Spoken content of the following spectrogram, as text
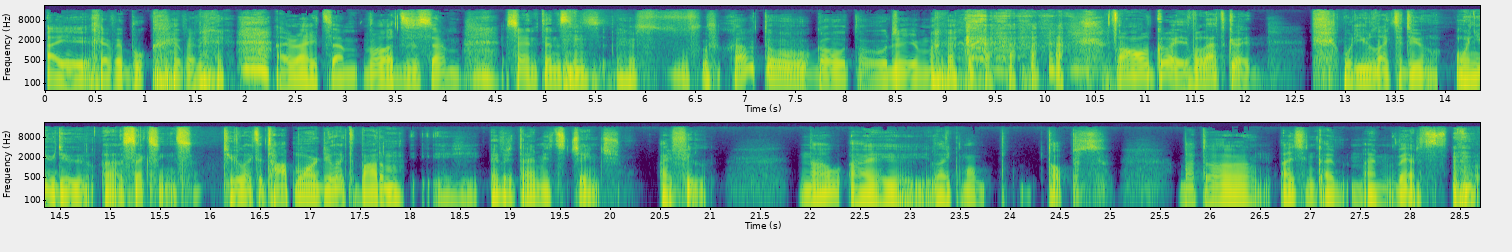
I have a book when I write some words, some sentences. How to go to gym? oh, good. Well, that's good. What do you like to do when you do uh, sex scenes? Do you like the top more? Do you like the bottom? every time it's change i feel now i like more tops but uh, i think i'm i'm worse Mhm.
